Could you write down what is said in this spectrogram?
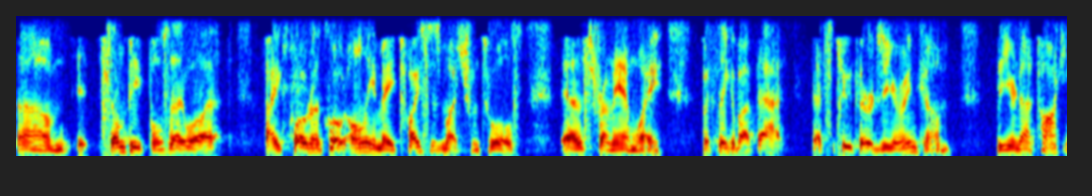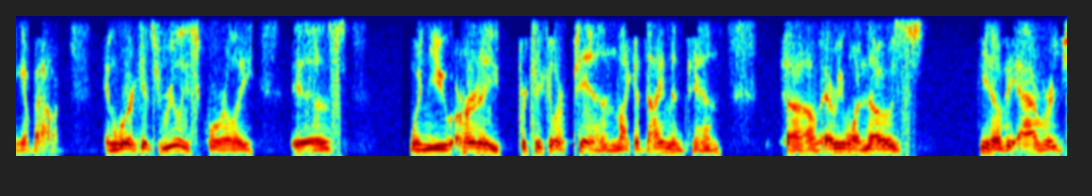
Um, it, some people say, "Well, I, I quote unquote only made twice as much from tools as from Amway," but think about that that's two-thirds of your income that you're not talking about. And where it gets really squirrely is when you earn a particular pin, like a diamond pin, um, everyone knows, you know, the average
